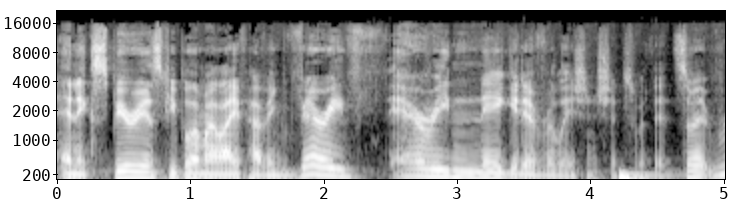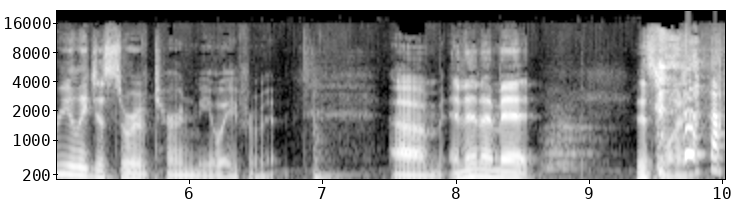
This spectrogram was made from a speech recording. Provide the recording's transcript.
and experienced people in my life having very very negative relationships with it. So it really just sort of turned me away from it. Um, and then I met this one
